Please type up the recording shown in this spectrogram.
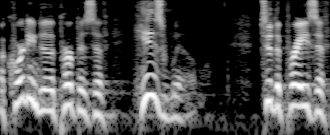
according to the purpose of his will, to the praise of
